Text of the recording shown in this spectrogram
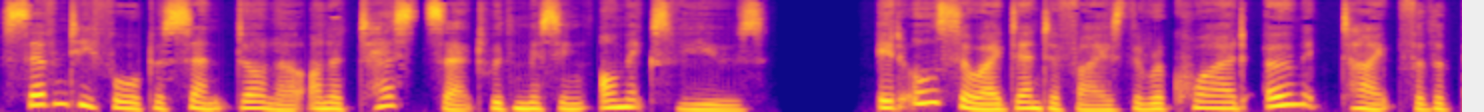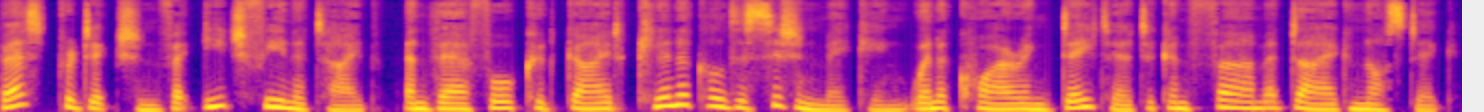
74% dollar on a test set with missing omics views. It also identifies the required omic type for the best prediction for each phenotype and therefore could guide clinical decision making when acquiring data to confirm a diagnostic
